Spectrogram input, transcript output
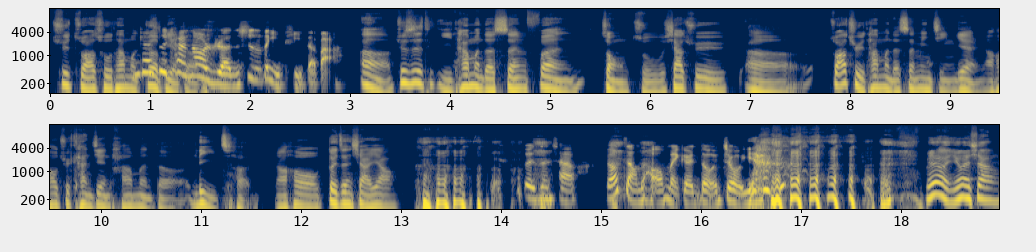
去抓出他们应该是看到人是立体的吧？嗯，就是以他们的身份、种族下去，呃。抓取他们的生命经验，然后去看见他们的历程，然后对症下药。对症下药，不要讲的好像每个人都有救一样。没有，因为像。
